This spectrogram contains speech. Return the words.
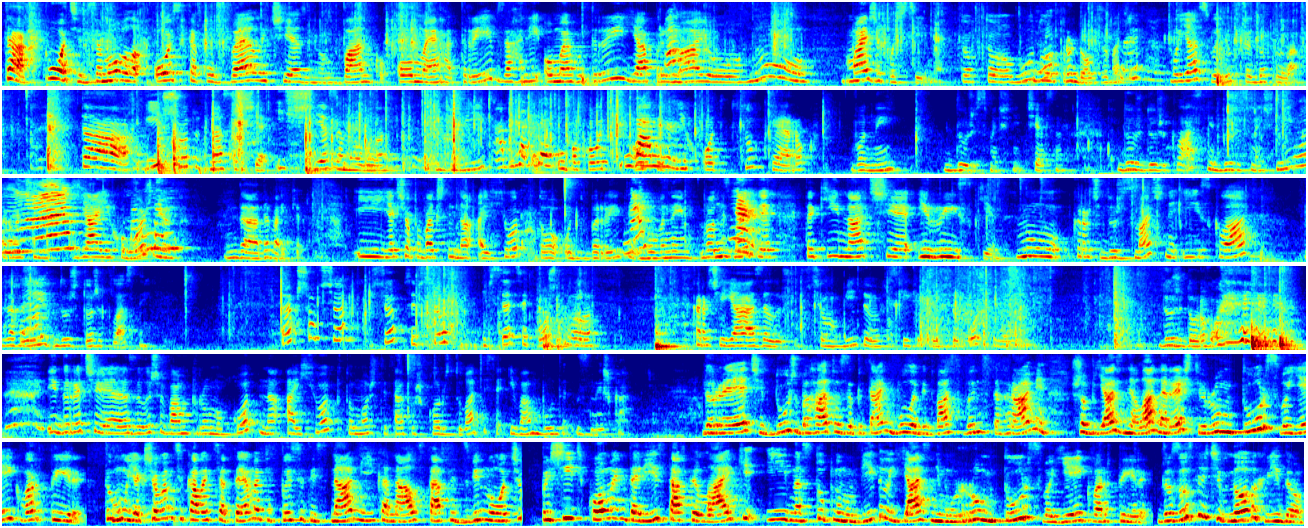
Так, потім замовила ось таку величезну банку омега-3. Взагалі, омегу-3 я приймаю ну, майже постійно. Тобто буду продовжувати, бо я свою вже допила. Так, і що тут у нас ще? І ще замовила дві упаковочки ось таких от цукерок. Вони дуже смачні, чесно. Дуже-дуже класні, дуже смачні. Коротше, я їх обожнюю. Да, давай, Кір. І якщо побачите на iHerb, то от берите, бо вони, вони знаєте, такі, наче іриски. Ну, коротше, дуже смачні. І склад взагалі дуже дуже класний. Так що все, все, це все. І все це коштувало. Коротше, я залишу в цьому відео, скільки це все коштувало. Дуже дорого. І, до речі, залишу вам промокод на iHerb, то можете також користуватися і вам буде знижка. До речі, дуже багато запитань було від вас в інстаграмі, щоб я зняла нарешті рум-тур своєї квартири. Тому, якщо вам цікава ця тема, підписуйтесь на мій канал, ставте дзвіночок, пишіть коментарі, ставте лайки, і в наступному відео я зніму рум-тур своєї квартири. До зустрічі в нових відео!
